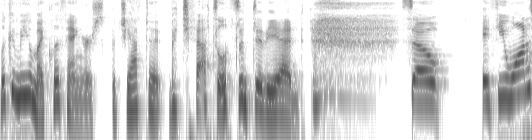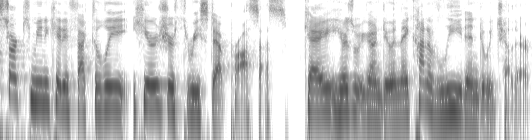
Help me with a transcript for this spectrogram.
Look at me with my cliffhangers, but you have to but you have to listen to the end. So, if you want to start communicating effectively, here's your three step process. Okay. Here's what you're going to do. And they kind of lead into each other.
